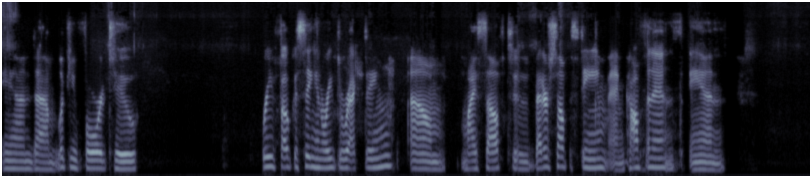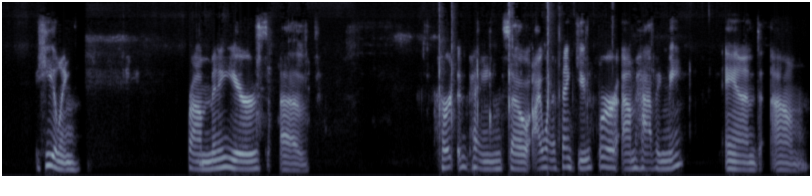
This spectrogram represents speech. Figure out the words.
And um, looking forward to refocusing and redirecting um, myself to better self-esteem and confidence and healing from many years of hurt and pain. So I want to thank you for um, having me and um,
